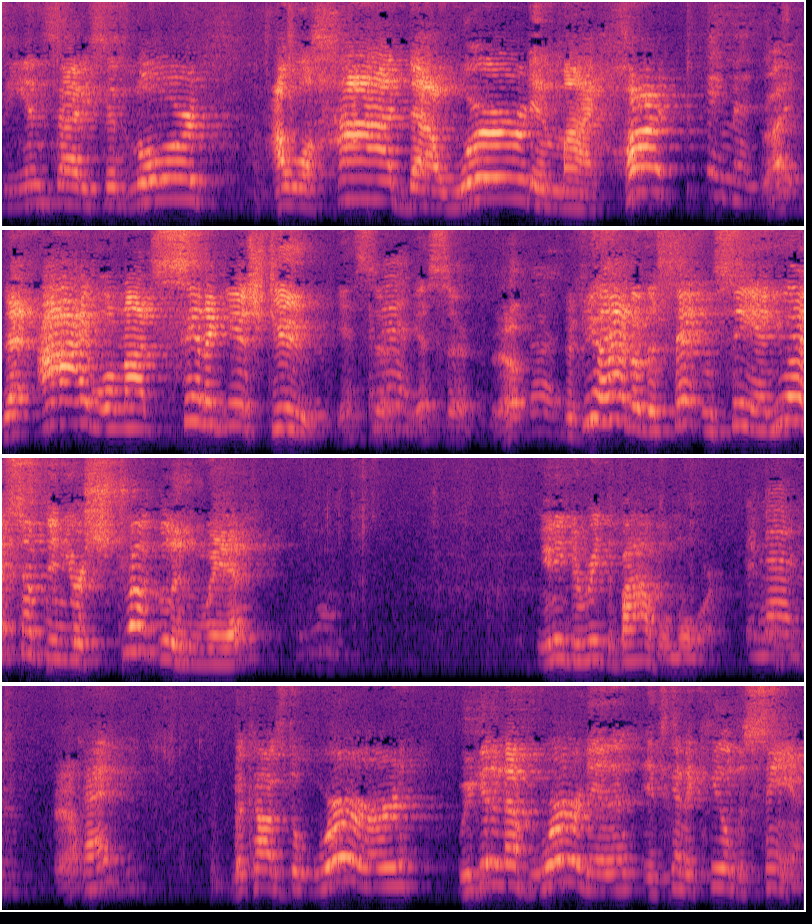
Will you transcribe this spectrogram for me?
the insight. He said, Lord, I will hide thy Word in my heart Amen. Right. that I will not sin against you. Yes, sir. Amen. Yes, sir. Yep. If you have a besetting sin, you have something you're struggling with, you need to read the Bible more. Amen. Okay? Because the word, we get enough word in it, it's going to kill the sin.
